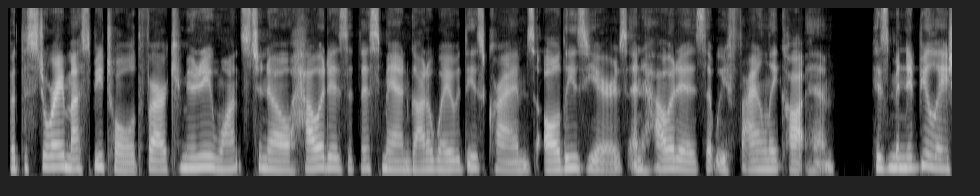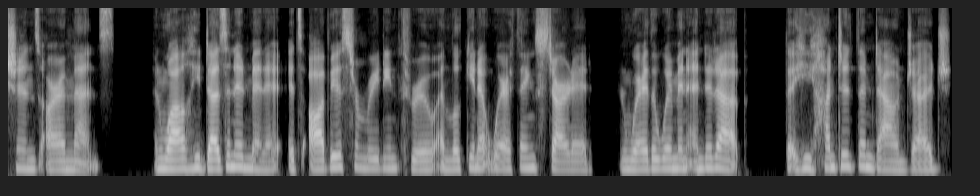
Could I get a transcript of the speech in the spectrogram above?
But the story must be told, for our community wants to know how it is that this man got away with these crimes all these years and how it is that we finally caught him. His manipulations are immense. And while he doesn't admit it, it's obvious from reading through and looking at where things started and where the women ended up that he hunted them down, Judge.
